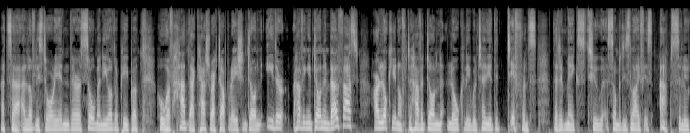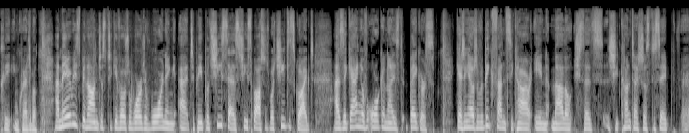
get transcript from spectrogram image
That's a, a lovely story. And there are so many other people who have had that cataract operation done, either having it done in Belfast or lucky enough to have it done locally. Will tell you the difference that it makes to somebody's life is absolutely incredible. And Mary's been on just to give out a word of warning uh, to people. She says she spotted what she described as a gang of organised beggars getting out of a big fancy car in Mallow. She says she contacted us to say uh,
